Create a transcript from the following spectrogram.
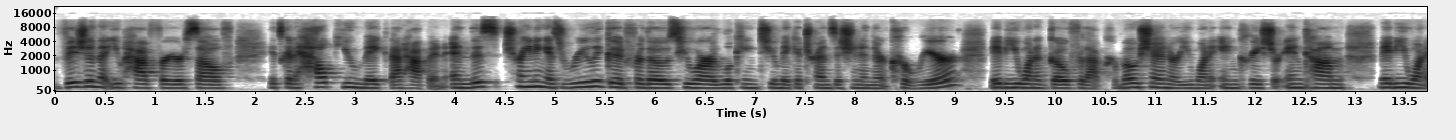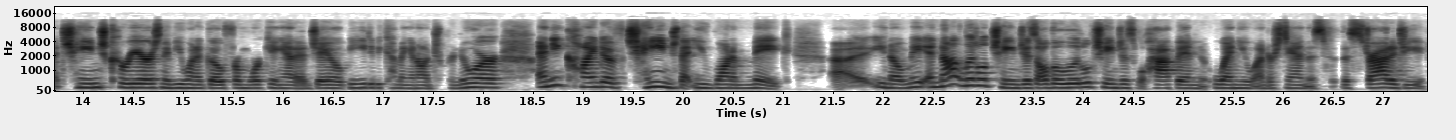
vision that you have for yourself it's going to help you make that happen. And this training is really good for those who are looking to make a transition in their career. Maybe you want to go for that promotion or you want to increase your income. Maybe you want to change careers. Maybe you want to go from working at a job to becoming an entrepreneur. Any kind of change that you want to make uh, you know, may, and not little changes, although little changes will happen when you understand this, this strategy.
